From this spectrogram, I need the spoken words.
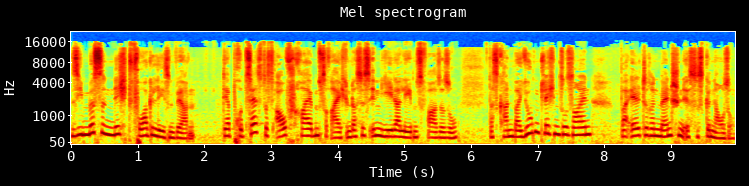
Sie müssen nicht vorgelesen werden. Der Prozess des Aufschreibens reicht und das ist in jeder Lebensphase so. Das kann bei Jugendlichen so sein, bei älteren Menschen ist es genauso.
